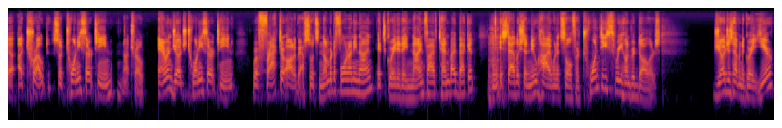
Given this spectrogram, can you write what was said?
a, a Trout. So 2013, not Trout. Aaron Judge 2013 refractor autograph. So it's numbered to 499. It's graded a 9510 by Beckett. Mhm. Established a new high when it sold for $2,300. Judge is having a great year.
